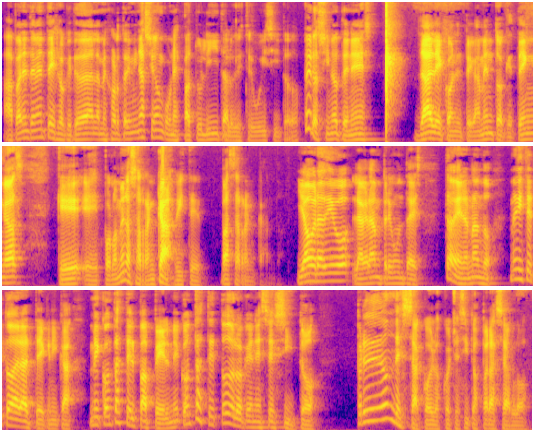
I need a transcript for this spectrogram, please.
Aparentemente es lo que te da la mejor terminación, con una espatulita lo distribuís y todo. Pero si no tenés, dale con el pegamento que tengas, que por lo menos arrancás, ¿viste? Vas arrancando. Y ahora, Diego, la gran pregunta es, está bien, Hernando, me diste toda la técnica, me contaste el papel, me contaste todo lo que necesito. Pero ¿de dónde saco los cochecitos para hacerlo?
